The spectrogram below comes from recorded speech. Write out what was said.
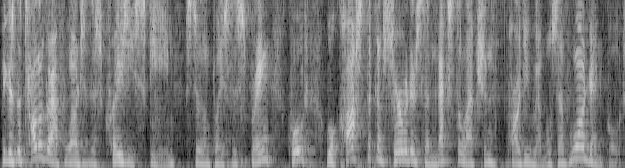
Because the Telegraph warns that this crazy scheme, still in place this spring, quote, will cost the Conservatives the next election, party rebels have warned, end quote.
